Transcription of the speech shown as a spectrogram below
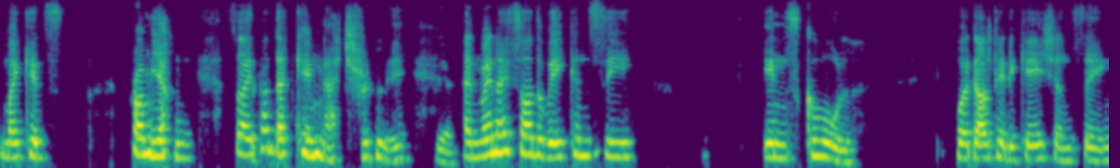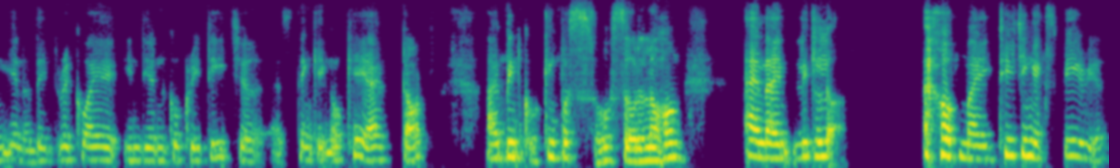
my kids from young so I thought that came naturally. Yeah. And when I saw the vacancy in school for adult education saying, you know, they require Indian cookery teacher, I was thinking, okay, I've taught, I've been cooking for so, so long. And I little of my teaching experience.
